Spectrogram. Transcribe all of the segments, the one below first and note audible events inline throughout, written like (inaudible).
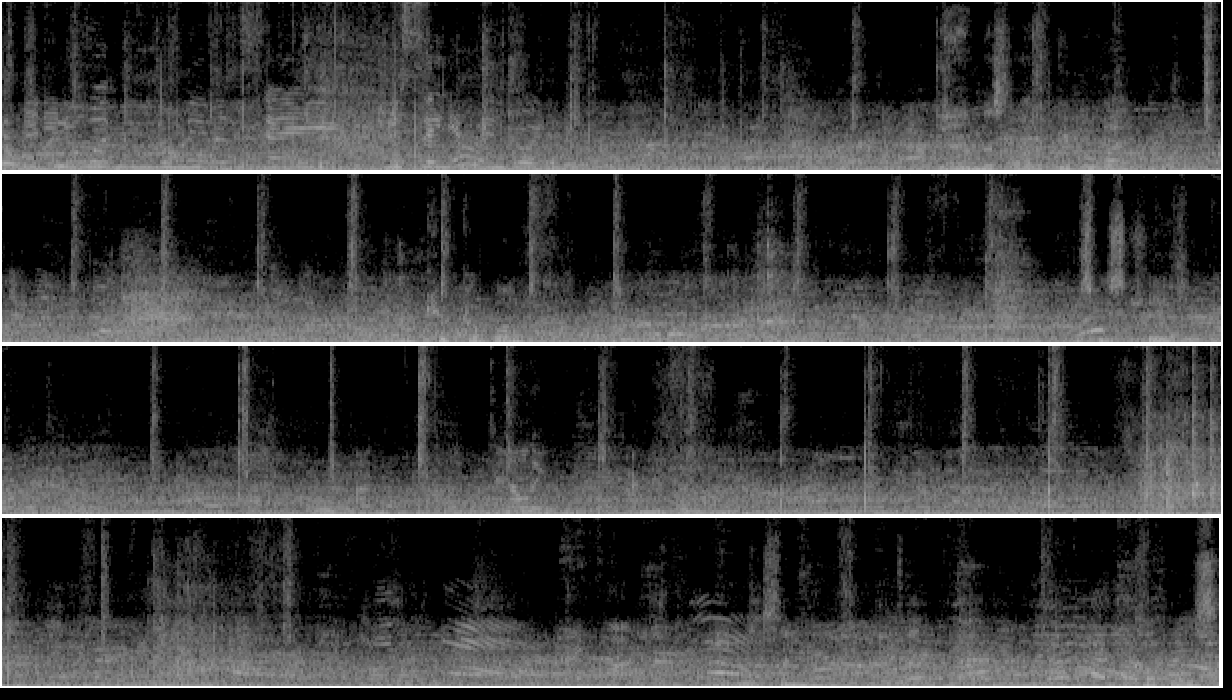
you know what? Don't even say, just say, yeah, I enjoyed it. Damn, there's a lot of people there. Oh, cute couple. Christmas tree. mixing couples.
